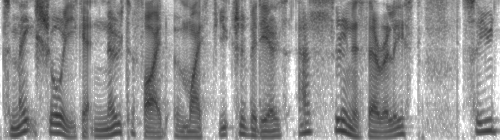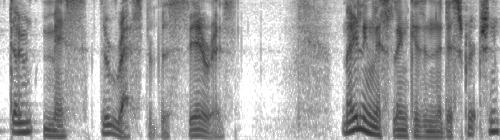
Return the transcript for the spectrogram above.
to make sure you get notified of my future videos as soon as they're released so you don't miss the rest of the series. Mailing list link is in the description,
